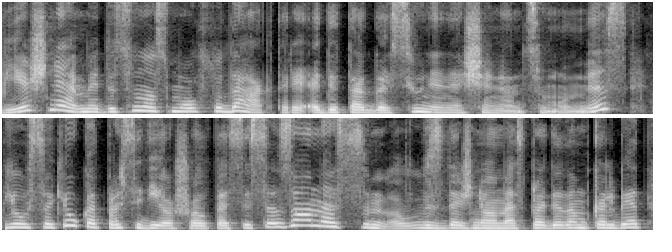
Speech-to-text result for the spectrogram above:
viešnią medicinos mokslų daktarė edita gasiūnienė šiandien su mumis. Jau sakiau kad prasidėjo šaltasis sezonas vis dažniau mes pradedam kalbėt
